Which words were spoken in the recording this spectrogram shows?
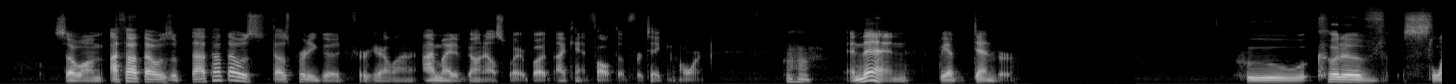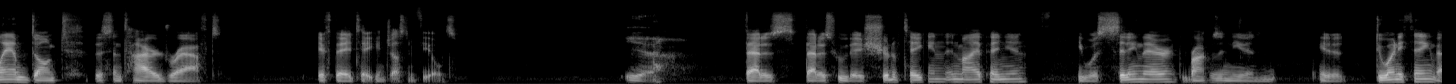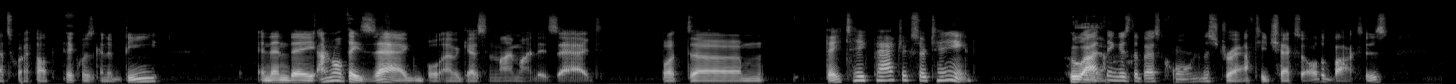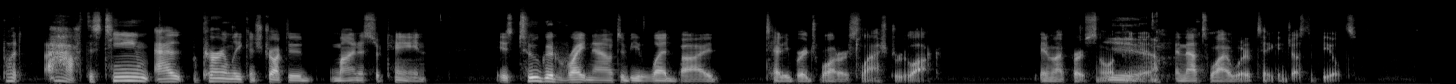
So um, I thought that was a, I thought that was that was pretty good for Carolina. I might have gone elsewhere, but I can't fault them for taking Horn. Mhm. And then we have Denver, who could have slam dunked this entire draft if they had taken Justin Fields. Yeah. That is that is who they should have taken, in my opinion. He was sitting there. The Broncos didn't even need to do anything. That's what I thought the pick was going to be. And then they, I don't know if they zagged. Well, I would guess in my mind they zagged, But um, they take Patrick Surtain, who I think is the best corner in this draft. He checks all the boxes. But ah, this team, as currently constructed, minus Surtain, is too good right now to be led by Teddy Bridgewater slash Drew Lock, in my personal opinion. Yeah. And that's why I would have taken Justin Fields.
